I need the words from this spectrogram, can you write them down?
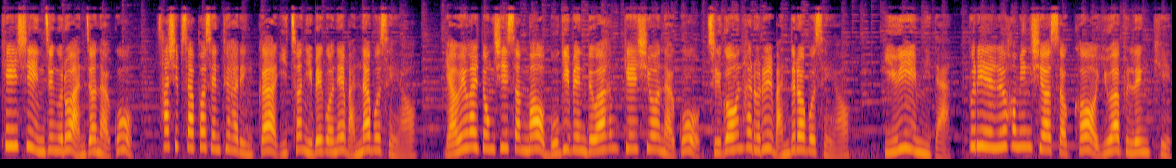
KC 인증으로 안전하고 44% 할인가 2,200원에 만나보세요. 야외 활동 시 썸머 모기밴드와 함께 시원하고 즐거운 하루를 만들어 보세요. 2위입니다. 프리엘르 허밍 시어 서커 유아 블랭킷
